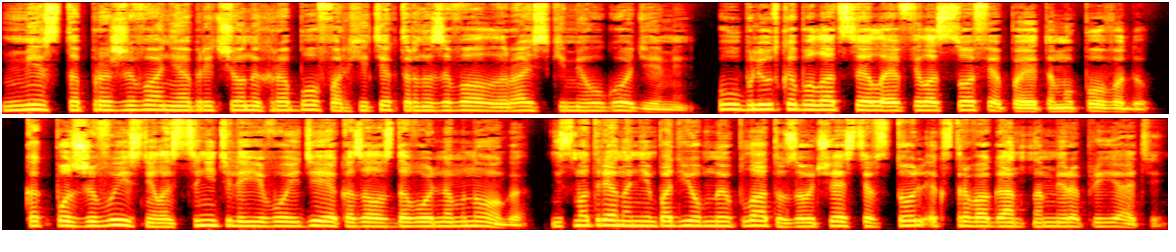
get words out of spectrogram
Место проживания обреченных рабов архитектор называл райскими угодьями. У ублюдка была целая философия по этому поводу. Как позже выяснилось, ценителей его идеи оказалось довольно много, несмотря на неподъемную плату за участие в столь экстравагантном мероприятии.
